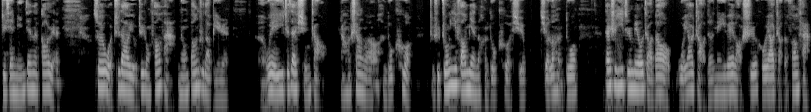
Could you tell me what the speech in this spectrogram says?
这些民间的高人。所以我知道有这种方法能帮助到别人，呃，我也一直在寻找，然后上了很多课，就是中医方面的很多课，学学了很多，但是一直没有找到我要找的那一位老师和我要找的方法。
